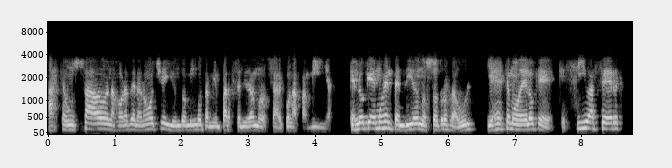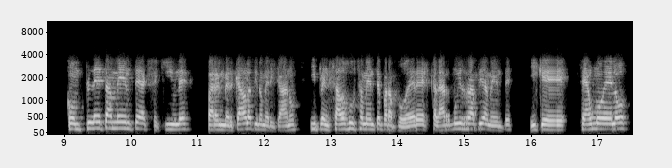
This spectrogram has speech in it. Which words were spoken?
hasta un sábado en las horas de la noche y un domingo también para salir a almorzar con la familia, que es lo que hemos entendido nosotros, Raúl, y es este modelo que, que sí va a ser completamente asequible para el mercado latinoamericano y pensado justamente para poder escalar muy rápidamente y que sea un modelo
